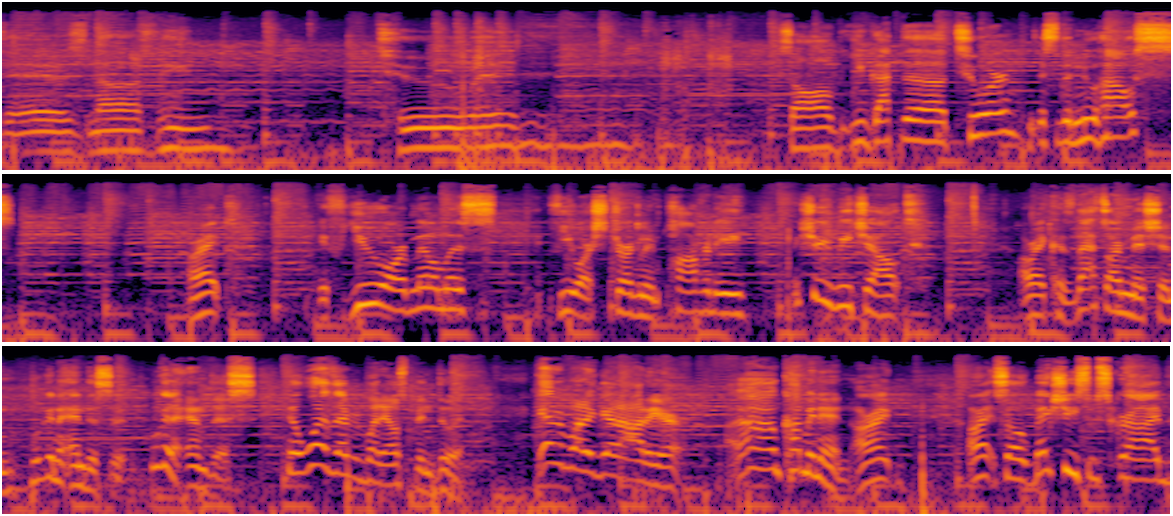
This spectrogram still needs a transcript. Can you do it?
There's nothing to it. So you got the tour. This is the new house. All right. If you are a minimalist, if you are struggling poverty, make sure you reach out. All right, because that's our mission. We're gonna end this. We're gonna end this. You know, what has everybody else been doing? Everybody get out of here. I'm coming in. All right. All right. So make sure you subscribe,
